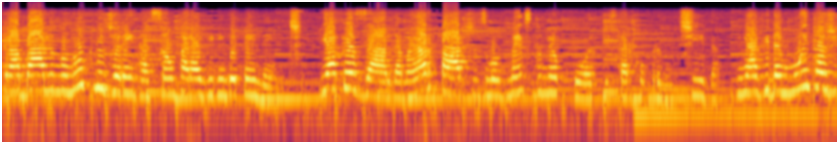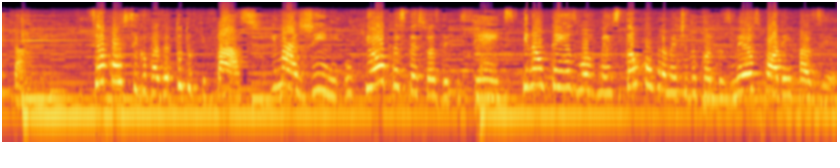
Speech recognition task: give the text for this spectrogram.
Trabalho no núcleo de orientação para a vida independente. E apesar da maior parte dos movimentos do meu corpo estar comprometida, minha vida é muito agitada. Se eu consigo fazer tudo o que faço, imagine o que outras pessoas deficientes, que não têm os movimentos tão comprometidos quanto os meus, podem fazer.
